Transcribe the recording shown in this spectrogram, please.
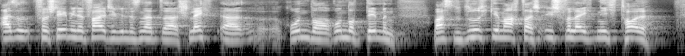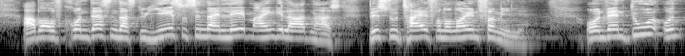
Also verstehe mich nicht falsch, ich will das nicht äh, schlecht äh, runter, runterdimmen. Was du durchgemacht hast, ist vielleicht nicht toll. Aber aufgrund dessen, dass du Jesus in dein Leben eingeladen hast, bist du Teil von einer neuen Familie. Und wenn du, und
